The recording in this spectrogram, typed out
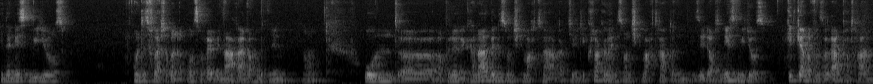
in den nächsten Videos und das vielleicht auch in unsere Webinare einfach mitnehmen. Ne? Und äh, abonniert den Kanal, wenn ihr es noch nicht gemacht habt, aktiviert die Glocke, wenn ihr es noch nicht gemacht habt, dann seht ihr auch die nächsten Videos. Geht gerne auf unser Lernportal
